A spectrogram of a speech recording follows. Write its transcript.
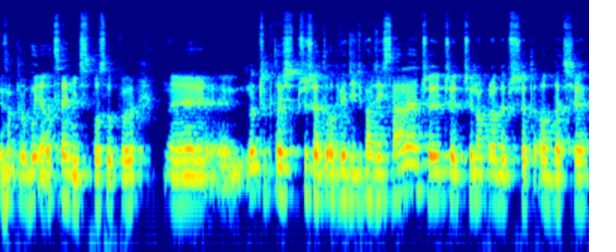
próbuję ocenić sposób, e, no, czy ktoś przyszedł odwiedzić bardziej salę, czy, czy, czy naprawdę przyszedł oddać się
